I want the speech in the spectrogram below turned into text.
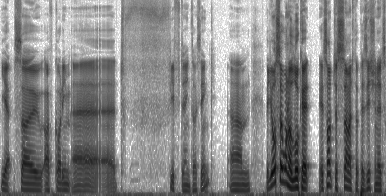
Yeah, so I've got him at fifteenth, I think. Um, but you also want to look at it's not just so much the position. It's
